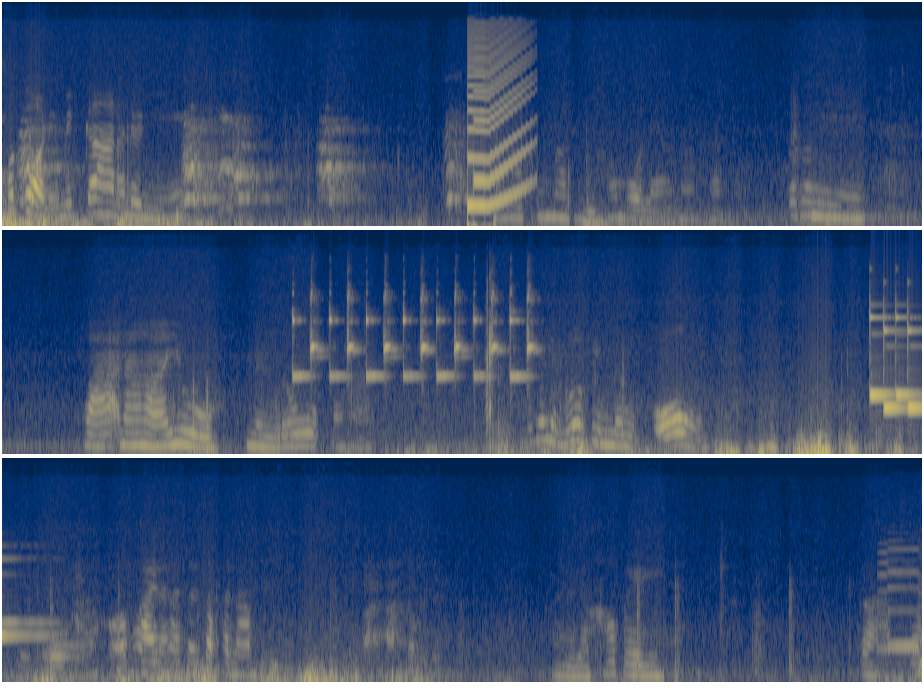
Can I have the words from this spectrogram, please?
เมื่อก่อนนี้ไม่กล้านะเดี๋ยวนี้ขึ้นมาถึงข้างบนแล้วนะคะก็ จะมีพระนะคะ อยู่หนึ่งรูปนะคะไม่ใช่หนึ่งรูปเป็นหนึ่งองค์หนึ่งองค์นะขออภัยนะคะฉันสรรพนามผิดเออแล้วเข้าไปกราบไหว้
